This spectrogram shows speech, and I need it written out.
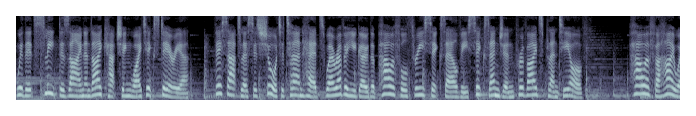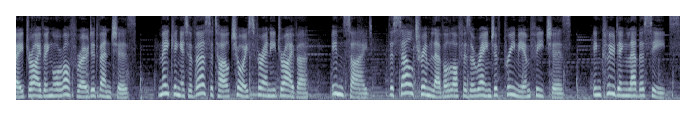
With its sleek design and eye-catching white exterior, this Atlas is sure to turn heads wherever you go. The powerful 36L V6 engine provides plenty of power for highway driving or off-road adventures, making it a versatile choice for any driver. Inside, the SEL trim level offers a range of premium features, including leather seats,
